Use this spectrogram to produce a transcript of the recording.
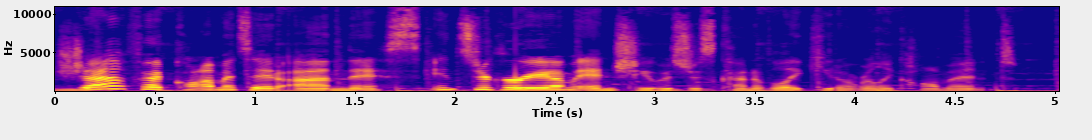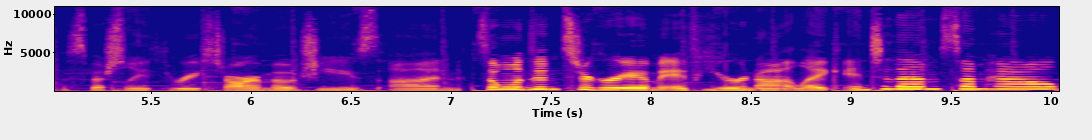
Jeff had commented on this Instagram, and she was just kind of like, you don't really comment especially three star emojis on someone's Instagram if you're not like into them somehow.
